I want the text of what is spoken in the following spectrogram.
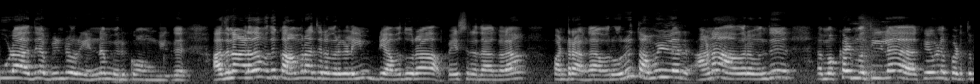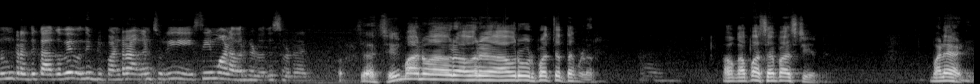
கூடாது அப்படின்ற ஒரு எண்ணம் இருக்கும் அவங்களுக்கு. அதனாலதான் வந்து காமராஜர் அவர்களையும் இப்படி அவதூறா பேசுறதாகலாம் பண்றாங்க. அவர் ஒரு தமிழர். ஆனா அவரை வந்து மக்கள் மத்தியில கேவலப்படுத்தணுன்றதுக்காகவே வந்து இப்படி பண்றாங்கன்னு சொல்லி சீமான் அவர்கள் வந்து சொல்றாரு. சீமான் சீமானு அவர் அவர் அவர் ஒரு பச்சை தமிழர். அவங்க அப்பா செபாஸ்டியன் மலையாளி.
